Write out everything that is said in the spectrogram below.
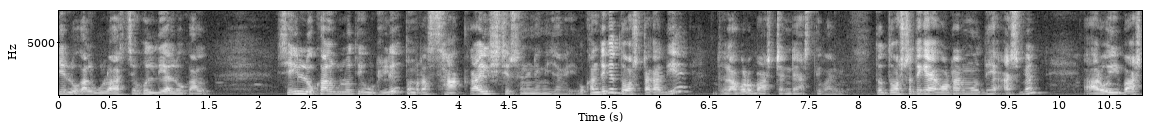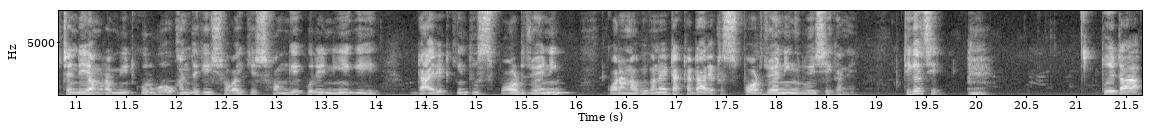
যে লোকালগুলো আসছে, হলদিয়া লোকাল সেই লোকালগুলোতে উঠলে তোমরা সাঁকরাইল স্টেশনে নেমে যাবে। ওখান থেকে দশ টাকা দিয়ে ধুলাগড় বাস স্ট্যান্ডে আসতে পারবে। তো দশটা থেকে এগারোটার মধ্যে আসবেন। আর ওই বাস স্ট্যান্ডে আমরা মিট করব। ওখান থেকেই সবাইকে সঙ্গে করে নিয়ে গিয়ে ডাইরেক্ট কিন্তু স্পট জয়েনিং করানো হবে। মানে এটা একটা ডাইরেক্ট স্পট জয়েনিং রয়েছে এখানে। ঠিক আছে? তো এটা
